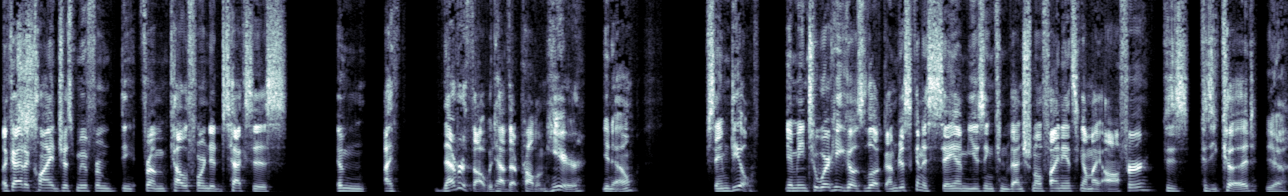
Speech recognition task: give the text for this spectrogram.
Like I had a client just move from from California to Texas, and I never thought we'd have that problem here. You know, same deal. I mean, to where he goes, look, I'm just going to say I'm using conventional financing on my offer because because he could, Yeah.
